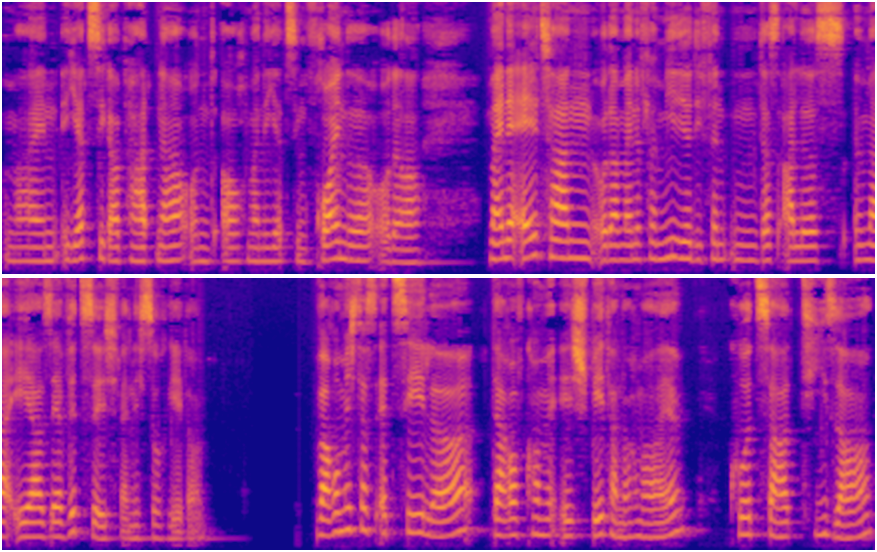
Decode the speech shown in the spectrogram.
mein jetziger Partner und auch meine jetzigen Freunde oder meine Eltern oder meine Familie, die finden das alles immer eher sehr witzig, wenn ich so rede. Warum ich das erzähle, darauf komme ich später nochmal. Kurzer Teaser.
